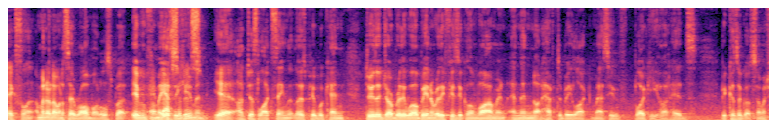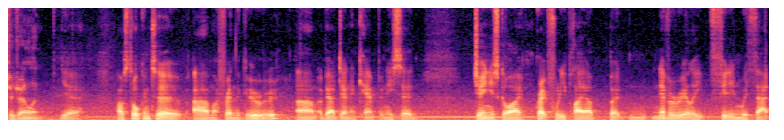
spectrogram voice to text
excellent, I mean, I don't want to say role models, but even for me as a human, yeah, I just like seeing that those people can do their job really well, be in a really physical environment, and then not have to be like massive blokey hotheads because they've got so much adrenaline. Yeah, I was talking to uh, my friend the Guru um, about Denan Kemp, and he said, genius guy, great footy player, but n- never really fit in with that,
